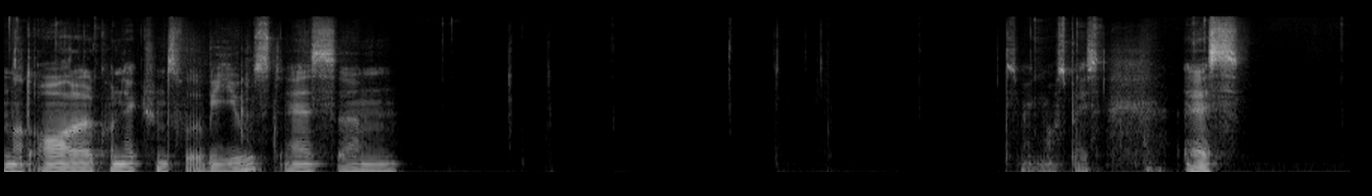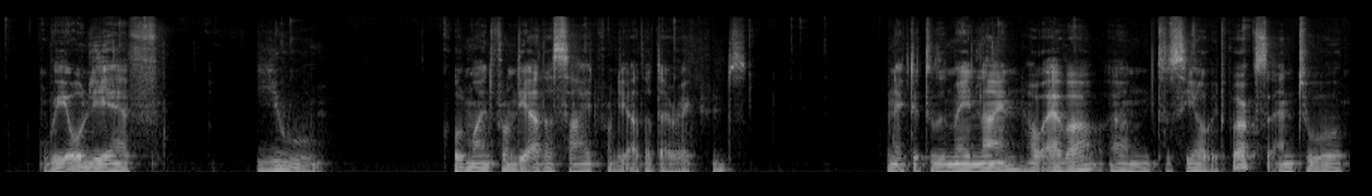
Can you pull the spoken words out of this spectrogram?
not all connections will be used as um, make more space as we only have few coal mines from the other side from the other directions connected to the main line, however, um, to see how it works and to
